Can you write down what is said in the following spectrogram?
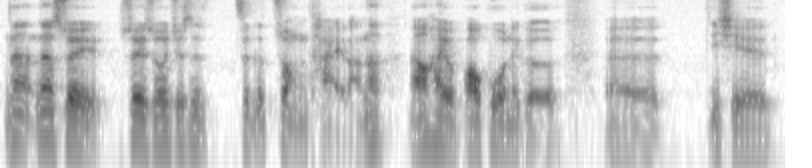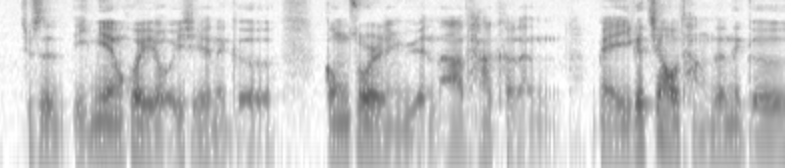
那那所以所以说就是这个状态啦。那然后还有包括那个呃一些就是里面会有一些那个工作人员啊，他可能每一个教堂的那个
